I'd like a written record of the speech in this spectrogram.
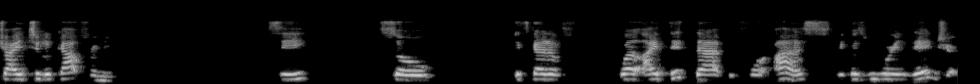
trying to look out for me. See? So it's kind of, well, I did that before us because we were in danger.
